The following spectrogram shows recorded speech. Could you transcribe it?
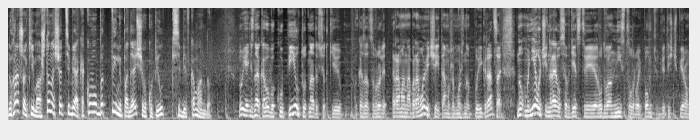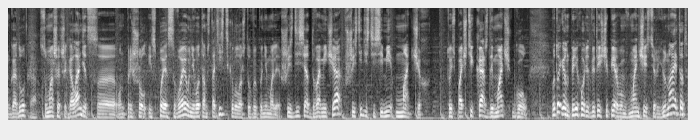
Ну хорошо, Кима, а что насчет тебя? Какого бы ты нападающего купил к себе в команду? Ну, я не знаю, кого бы купил. Тут надо все-таки оказаться в роли Романа Абрамовича, и там уже можно поиграться. Но мне очень нравился в детстве Рудван Нистелрой. Помните, в 2001 году Да. сумасшедший голландец. э, Он пришел из ПСВ. У него там статистика была, чтобы вы понимали. 62 мяча в 67 матчах. То есть почти каждый матч гол. В итоге он переходит в 2001 в Манчестер Юнайтед,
